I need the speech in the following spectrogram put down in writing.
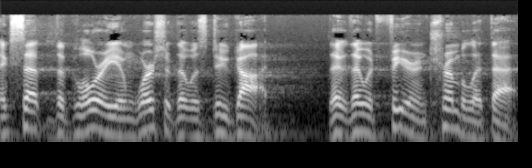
accept the glory and worship that was due God. They, they would fear and tremble at that.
